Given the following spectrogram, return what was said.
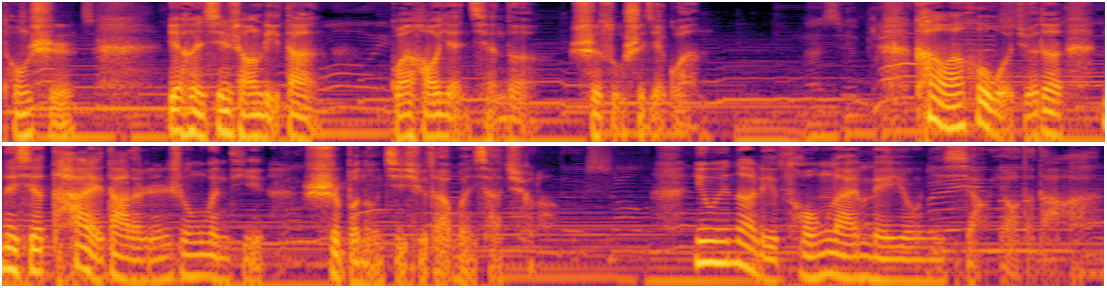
同时，也很欣赏李诞“管好眼前的世俗世界观”。看完后，我觉得那些太大的人生问题是不能继续再问下去了，因为那里从来没有你想要的答案。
